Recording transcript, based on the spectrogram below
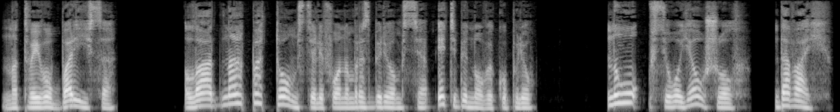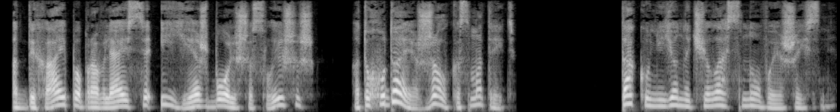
на твоего Бориса! Ладно, потом с телефоном разберемся. Я тебе новый куплю. Ну, все, я ушел. Давай, отдыхай, поправляйся и ешь больше, слышишь? А то худая, жалко смотреть. Так у нее началась новая жизнь.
